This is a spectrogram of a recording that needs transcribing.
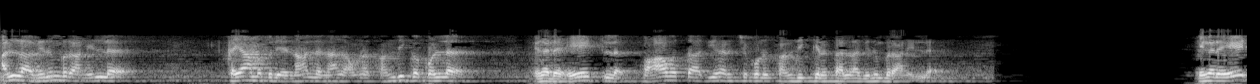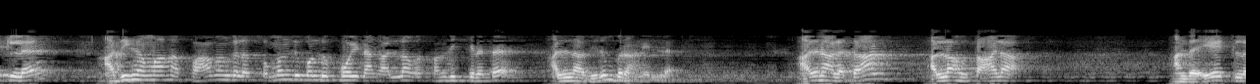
அல்லா விரும்புறான் இல்ல கயாமத்துடைய நாள்ல நாங்க அவனை சந்திக்க கொள்ள எங்கட ஏட்ல பாவத்தை அதிகரிச்சு கொண்டு சந்திக்கிறது அல்ல விரும்புறான் இல்ல. எங்கட ஏட்ல அதிகமாக பாவங்களை சுமந்து கொண்டு போய் நாங்க அல்லாவை சந்திக்கிறத அல்லா விரும்புறான் இல்ல. அதனால தான் அல்லாஹு தாலா அந்த ஏட்டுல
